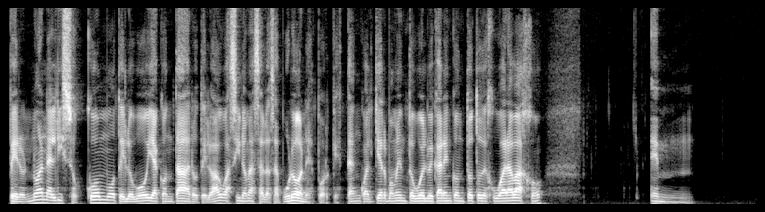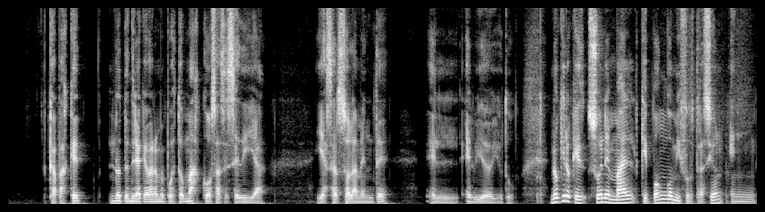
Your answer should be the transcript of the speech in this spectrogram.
pero no analizo cómo te lo voy a contar o te lo hago así nomás a los apurones porque está en cualquier momento vuelve Karen con Toto de jugar abajo, em, capaz que no tendría que haberme puesto más cosas ese día y hacer solamente el, el, video de YouTube. No quiero que suene mal que pongo mi frustración en,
